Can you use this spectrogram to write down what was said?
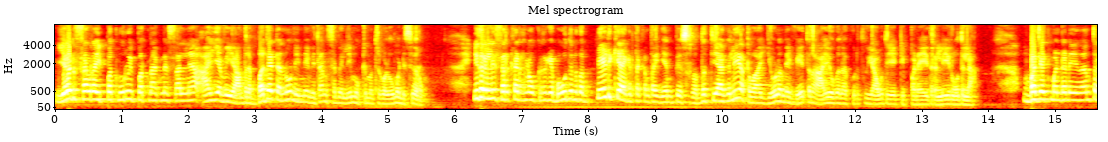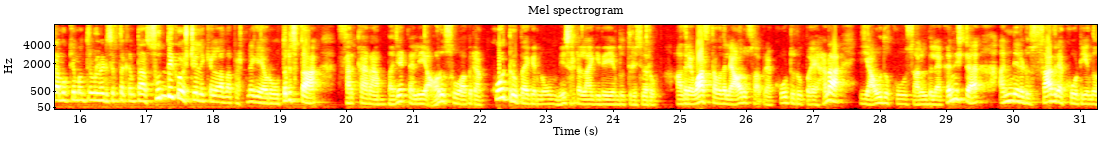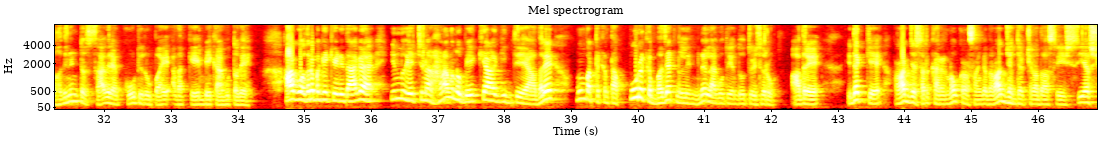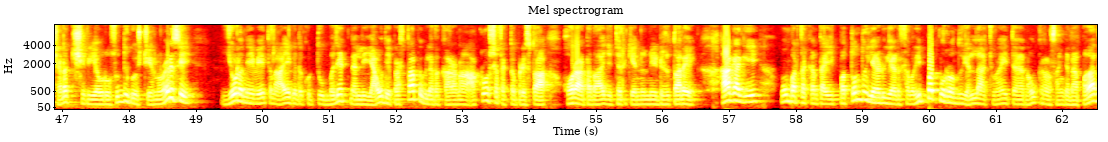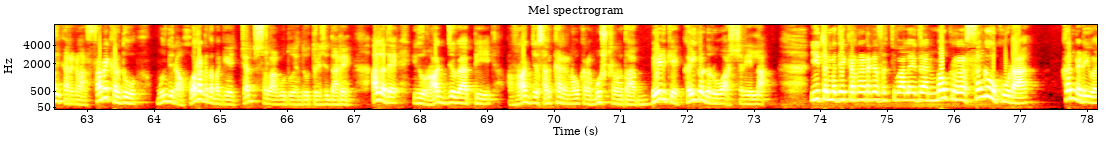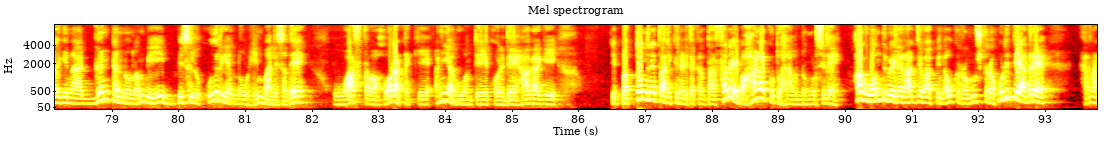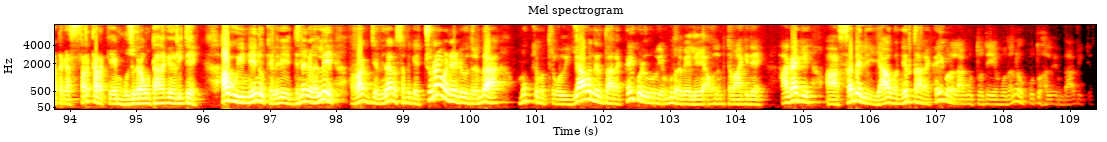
ಎರಡು ಸಾವಿರ ಇಪ್ಪತ್ತ್ಮೂರು ಇಪ್ಪತ್ನಾಲ್ಕನೇ ಸಾಲಿನ ಆಯವ್ಯಯ ಅಂದರೆ ಬಜೆಟನ್ನು ನಿನ್ನೆ ವಿಧಾನಸಭೆಯಲ್ಲಿ ಮುಖ್ಯಮಂತ್ರಿಗಳು ಮಂಡಿಸಿದರು. ಇದರಲ್ಲಿ ಸರ್ಕಾರಿ ನೌಕರರಿಗೆ ಬಹುದಿನದ ಬೇಡಿಕೆ ಆಗಿರ್ತಕ್ಕಂಥ ಎನ್ ಪಿ ಎಸ್ ರದ್ದತಿಯಾಗಲಿ ಅಥವಾ ಏಳನೇ ವೇತನ ಆಯೋಗದ ಕುರಿತು ಯಾವುದೇ ಟಿಪ್ಪಣಿ ಇದರಲ್ಲಿ ಇರುವುದಿಲ್ಲ. ಬಜೆಟ್ ಮಂಡನೆಯ ನಂತರ ಮುಖ್ಯಮಂತ್ರಿಗಳು ನಡೆಸಿರ್ತಕ್ಕಂಥ ಸುದ್ದಿಗೋಷ್ಠಿಯಲ್ಲಿ ಕೇಳಲಾದ ಪ್ರಶ್ನೆಗೆ ಅವರು ಉತ್ತರಿಸುತ್ತಾ, ಸರ್ಕಾರ ಬಜೆಟ್ನಲ್ಲಿ ಆರು ಸಾವಿರ ಕೋಟಿ ರೂಪಾಯಿಗಳನ್ನು ಮೀಸಲಿಡಲಾಗಿದೆ ಎಂದು ತಿಳಿಸಿದರು. ಆದರೆ ವಾಸ್ತವದಲ್ಲಿ ಆರು ಸಾವಿರ ಕೋಟಿ ರೂಪಾಯಿ ಹಣ ಯಾವುದಕ್ಕೂ ಸಾಲುವುದಿಲ್ಲ. ಕನಿಷ್ಠ ಹನ್ನೆರಡು ಸಾವಿರ ಕೋಟಿ ಎಂದು ಹದಿನೆಂಟು ಸಾವಿರ ಕೋಟಿ ರೂಪಾಯಿ ಅದಕ್ಕೆ ಬೇಕಾಗುತ್ತದೆ. ಹಾಗೂ ಅದರ ಬಗ್ಗೆ ಕೇಳಿದಾಗ ಇನ್ನೂ ಹೆಚ್ಚಿನ ಹಣವನ್ನು ಬೇಕಾಗಿದ್ದೇ ಆದರೆ ಮುಂಬರ್ತಕ್ಕಂಥ ಪೂರಕ ಬಜೆಟ್ನಲ್ಲಿ ನೀಡಲಾಗುವುದು ಎಂದು ತಿಳಿಸಿದರು. ಆದರೆ ಇದಕ್ಕೆ ರಾಜ್ಯ ಸರ್ಕಾರ ನೌಕರ ಸಂಘದ ರಾಜ್ಯಾಧ್ಯಕ್ಷರಾದ ಶ್ರೀ ಸಿ ಎಸ್ ಷಡಕ್ಷರಿ ಅವರು ಸುದ್ದಿಗೋಷ್ಠಿಯನ್ನು ನಡೆಸಿ ಏಳನೇ ವೇತನ ಆಯೋಗದ ಕುರಿತು ಬಜೆಟ್ನಲ್ಲಿ ಯಾವುದೇ ಪ್ರಸ್ತಾಪವಿಲ್ಲದ ಕಾರಣ ಆಕ್ರೋಶ ವ್ಯಕ್ತಪಡಿಸುತ್ತಾ ಹೋರಾಟದ ಎಚ್ಚರಿಕೆಯನ್ನು ನೀಡಿರುತ್ತಾರೆ. ಹಾಗಾಗಿ ಮುಂಬರ್ತಕ್ಕಂಥ ಇಪ್ಪತ್ತೊಂದು, ಎರಡು ಎರಡು ಸಾವಿರದ ಇಪ್ಪತ್ತ್ಮೂರರಂದು ಎಲ್ಲ ಚುನಾಯಿತ ನೌಕರರ ಸಂಘದ ಪದಾಧಿಕಾರಿಗಳ ಸಭೆ ಕರೆದು ಮುಂದಿನ ಹೋರಾಟದ ಬಗ್ಗೆ ಚರ್ಚಿಸಲಾಗುವುದು ಎಂದು ತಿಳಿಸಿದ್ದಾರೆ. ಅಲ್ಲದೆ ಇದು ರಾಜ್ಯವ್ಯಾಪಿ ರಾಜ್ಯ ಸರ್ಕಾರಿ ನೌಕರ ಮುಷ್ಕರದ ಬೇಡಿಕೆ ಕೈಗೊಂಡರೂ ಆಶ್ಚರ್ಯ ಇಲ್ಲ. ಈ ತನ್ಮಧ್ಯೆ ಕರ್ನಾಟಕ ಸಚಿವಾಲಯದ ನೌಕರರ ಸಂಘವು ಕೂಡ ಕನ್ನಡಿಯೊಳಗಿನ ಗಂಟನ್ನು ನಂಬಿ ಬಿಸಿಲು ಕುದುರೆಯನ್ನು ಹಿಂಬಾಲಿಸದೆ ವಾಸ್ತವ ಹೋರಾಟಕ್ಕೆ ಅಣಿಯಾಗುವಂತೆ ಕೋರಿದೆ. ಹಾಗಾಗಿ ಇಪ್ಪತ್ತೊಂದನೇ ತಾರೀಕು ನಡೀತಕ್ಕಂಥ ಸಭೆ ಬಹಳ ಕುತೂಹಲವನ್ನು ಮೂಡಿಸಿದೆ. ಹಾಗೂ ಒಂದು ವೇಳೆ ರಾಜ್ಯವ್ಯಾಪಿ ನೌಕರರು ಮುಷ್ಕರ ಹೂಡಿದ್ದೇ ಆದರೆ ಕರ್ನಾಟಕ ಸರ್ಕಾರಕ್ಕೆ ಮುಜುಗರ ಉಂಟಾಗಲಿದೆ. ಹಾಗೂ ಇನ್ನೇನು ಕೆಲವೇ ದಿನಗಳಲ್ಲಿ ರಾಜ್ಯ ವಿಧಾನಸಭೆಗೆ ಚುನಾವಣೆ ನಡೆಯುವುದರಿಂದ ಮುಖ್ಯಮಂತ್ರಿಗಳು ಯಾವ ನಿರ್ಧಾರ ಕೈಗೊಳ್ಳುವರು ಎಂಬುದರ ಮೇಲೆ ಅವಲಂಬಿತವಾಗಿದೆ. ಹಾಗಾಗಿ ಆ ಸಭೆಯಲ್ಲಿ ಯಾವ ನಿರ್ಧಾರ ಕೈಗೊಳ್ಳಲಾಗುತ್ತದೆ ಎಂಬುದನ್ನು ಕುತೂಹಲದಿಂದ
